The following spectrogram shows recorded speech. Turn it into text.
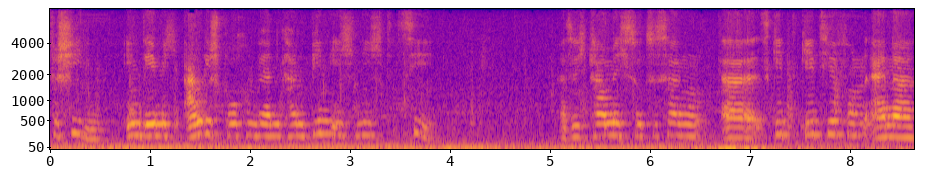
verschieden. Indem ich angesprochen werden kann, bin ich nicht sie. Also ich kann mich sozusagen, äh, es geht, geht hier von einer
